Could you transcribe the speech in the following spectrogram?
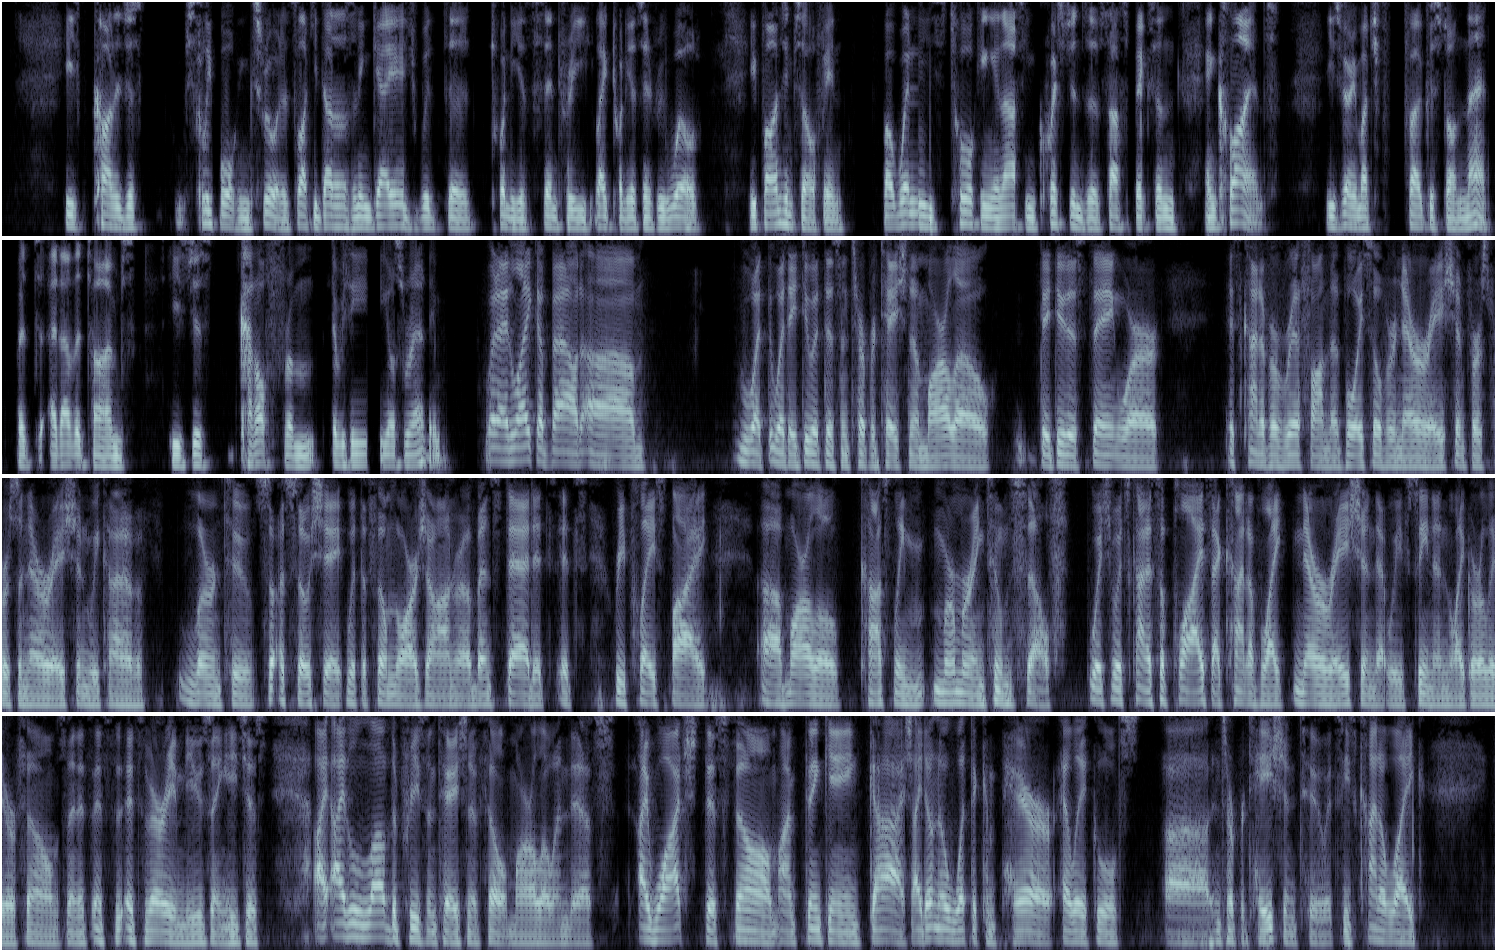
he's kind of just sleepwalking through it. It's like he doesn't engage with the 20th century, late 20th century world he finds himself in. But when he's talking and asking questions of suspects and, and clients, he's very much focused on that. But at other times, he's just cut off from everything else around him. What I like about um, what what they do with this interpretation of Marlowe, they do this thing where it's kind of a riff on the voiceover narration, first person narration. We kind of learn to so associate with the film noir genre, but instead it's it's replaced by uh, Marlowe constantly murmuring to himself. Which, which kind of supplies that kind of like narration that we've seen in like earlier films. And it's, it's, it's very amusing. He's just, I, I love the presentation of Philip Marlowe in this. I watched this film, I'm thinking, gosh, I don't know what to compare Elliott Gould's uh, interpretation to. It's he's kind of like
